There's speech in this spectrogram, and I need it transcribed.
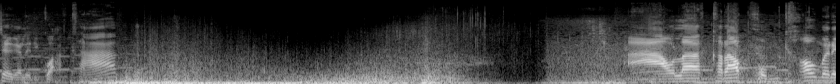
เจอกันเลยดีกว่าครับเอาละครับผมเข้ามาใน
